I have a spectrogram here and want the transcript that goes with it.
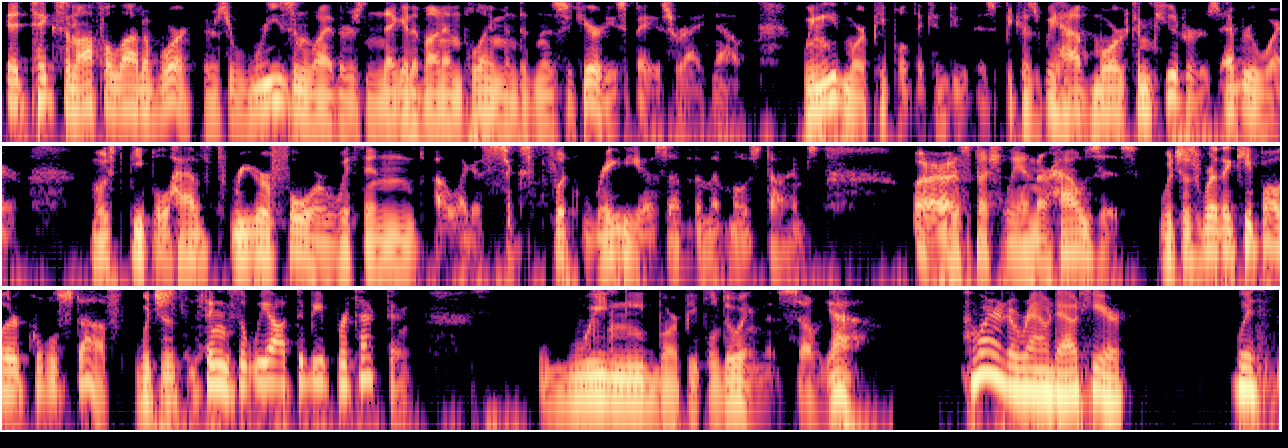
It takes an awful lot of work. There's a reason why there's negative unemployment in the security space right now. We need more people that can do this because we have more computers everywhere. Most people have three or four within uh, like a six foot radius of them at most times. Uh, especially in their houses, which is where they keep all their cool stuff, which is the things that we ought to be protecting. We need more people doing this. So, yeah. I wanted to round out here with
